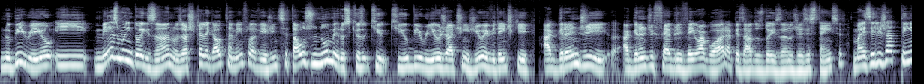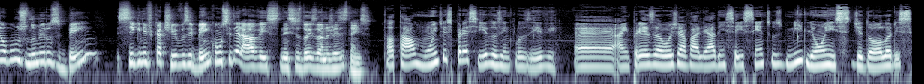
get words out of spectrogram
no Be Real. E mesmo em dois anos, eu acho que é legal também, Flavia, a gente citar os números que, que, que o Be Real já atingiu. É evidente que a grande, a grande febre veio agora, apesar dos dois anos de existência, mas ele já tem alguns números bem significativos e bem consideráveis nesses dois anos de existência. Total, muito expressivos, inclusive. É, a empresa hoje é avaliada em 600 milhões de dólares.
